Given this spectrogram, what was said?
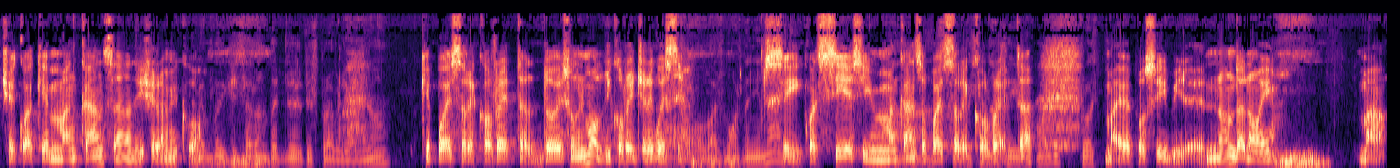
C'è qualche mancanza, dice l'amico, che può essere corretta? Dove sono il modo di correggere questi? Sì, qualsiasi mancanza può essere corretta, ma è possibile non da noi, ma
